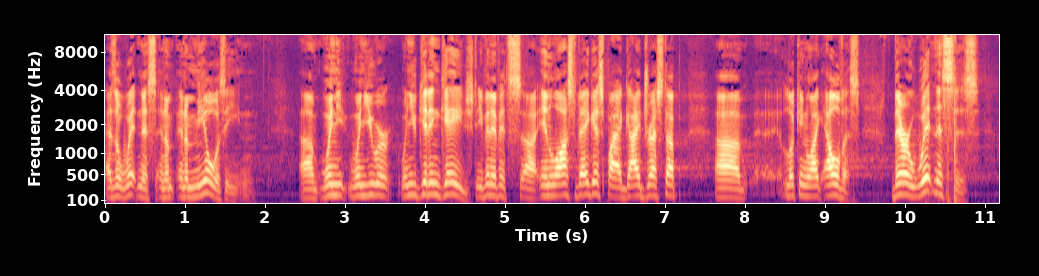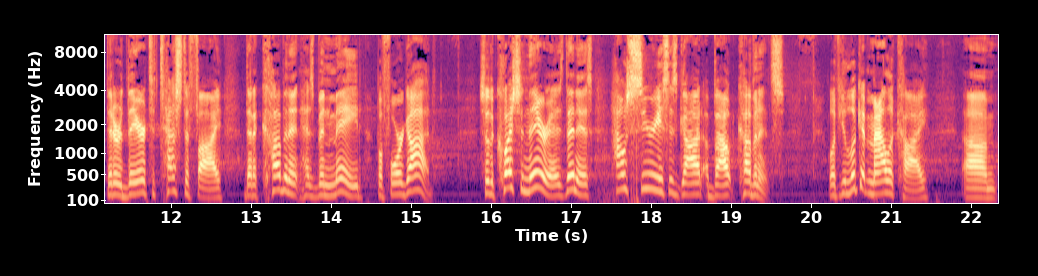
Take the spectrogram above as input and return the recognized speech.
as a witness, and a, and a meal was eaten. Um, when, you, when, you were, when you get engaged, even if it's uh, in Las Vegas by a guy dressed up uh, looking like Elvis, there are witnesses that are there to testify that a covenant has been made before God. So the question there is then is how serious is God about covenants? Well, if you look at Malachi, um,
